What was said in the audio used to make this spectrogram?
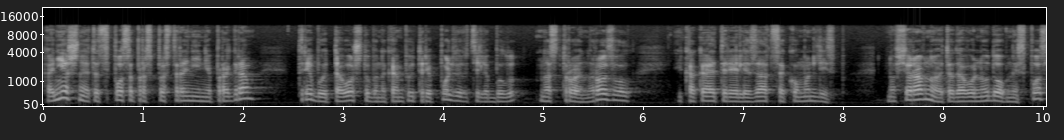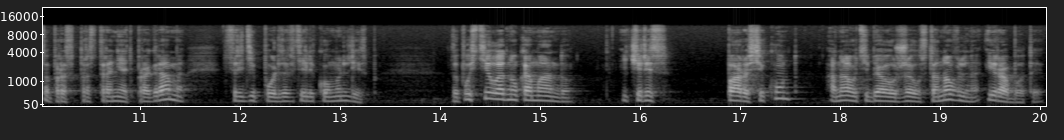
Конечно, этот способ распространения программ требует того, чтобы на компьютере пользователя был настроен Roswell и какая-то реализация Common Lisp. Но все равно это довольно удобный способ распространять программы среди пользователей Common Lisp. Запустил одну команду, и через пару секунд она у тебя уже установлена и работает.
